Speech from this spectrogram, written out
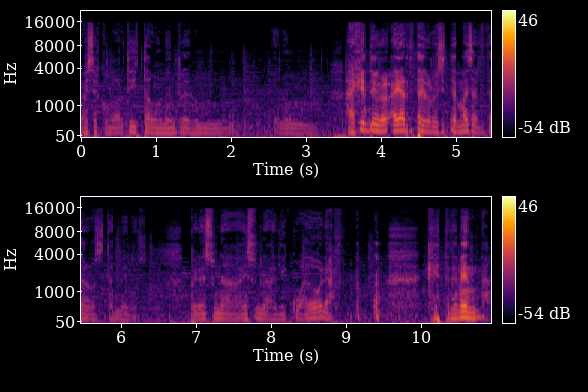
a veces como artista uno entra en un, en un- hay gente, hay artistas que lo resisten más y artistas que lo resisten menos. Pero es una, es una licuadora que es tremenda.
